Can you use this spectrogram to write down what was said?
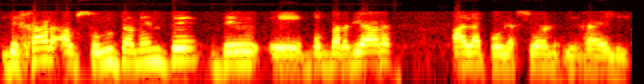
dejar absolutamente de eh, bombardear a la población israelí.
